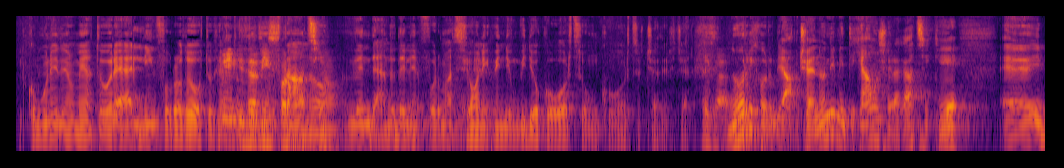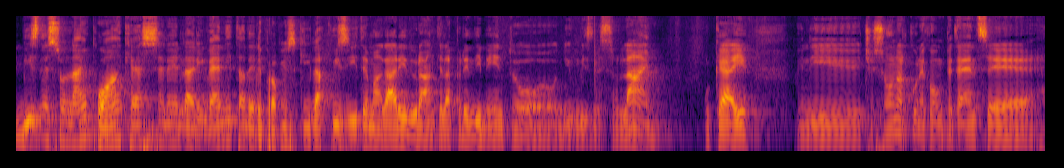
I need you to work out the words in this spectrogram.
il comune denominatore è l'infoprodotto, cioè Vendita tutti di ti stanno vendendo delle informazioni, quindi un videocorso, un corso, eccetera, eccetera. Esatto. Non ricordiamo, cioè non dimentichiamoci ragazzi che eh, il business online può anche essere la rivendita delle proprie skill acquisite magari durante l'apprendimento di un business online, ok? Quindi ci sono alcune competenze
